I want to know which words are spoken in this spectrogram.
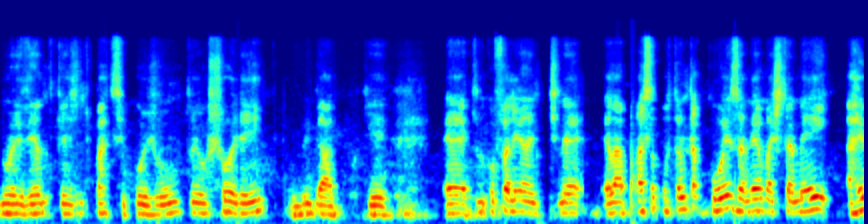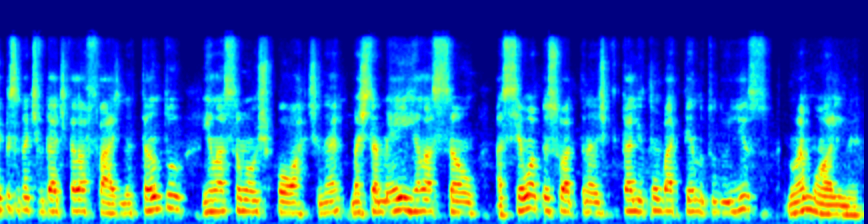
no evento que a gente participou junto, eu chorei, obrigado, porque é aquilo que eu falei antes, né? Ela passa por tanta coisa, né? Mas também a representatividade que ela faz, né? Tanto em relação ao esporte, né? Mas também em relação a ser uma pessoa trans que está ali combatendo tudo isso, não é mole, né?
